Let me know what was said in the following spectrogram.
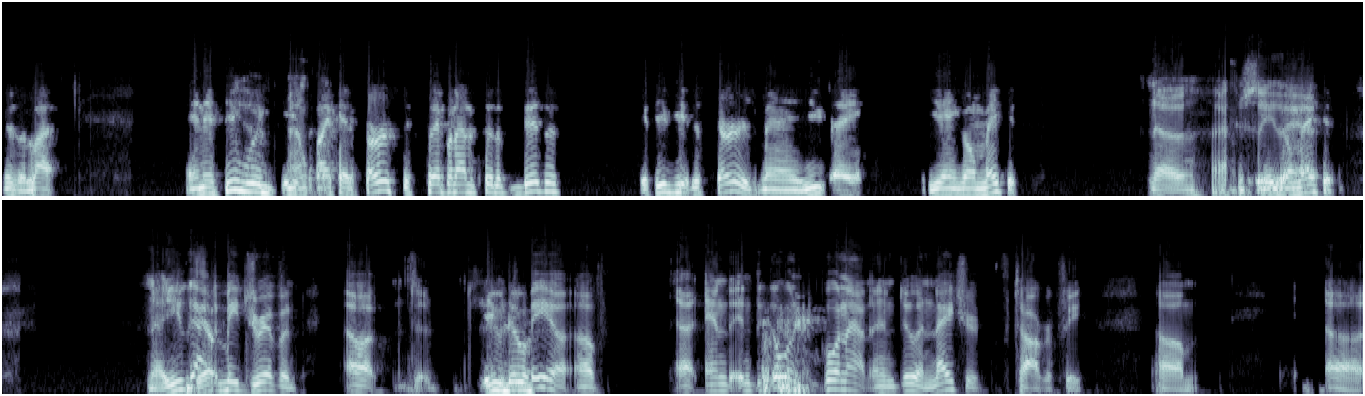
There's a lot. And if you would, I'm- like at first, stepping out into the business, if you get discouraged, man, you hey, you ain't gonna make it. No, I can You see gonna that. make it. No, you got Yep. to be driven. Uh, to, You do. be a, a uh, and and going going out and doing nature photography, um, uh,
